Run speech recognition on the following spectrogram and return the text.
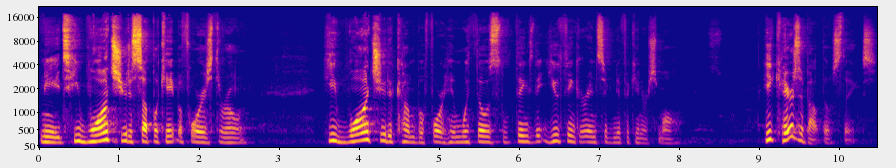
needs. He wants you to supplicate before his throne. He wants you to come before Him with those things that you think are insignificant or small. He cares about those things.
